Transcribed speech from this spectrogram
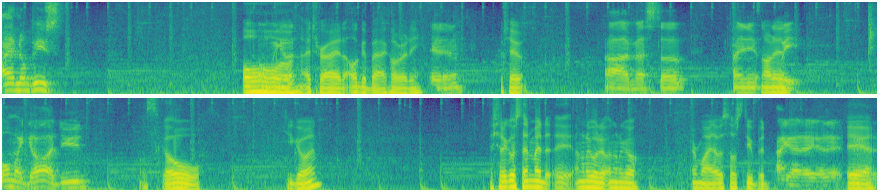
I have no boost. Oh, God. I tried. I'll get back already. Yeah. Watch out. Ah, I messed up. I need. Not wait. Oh my god, dude. Let's go. You going? Should I go send my? eh, I'm gonna go. I'm gonna go. Never mind. That was so stupid. I got it. I got it. Yeah. I got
